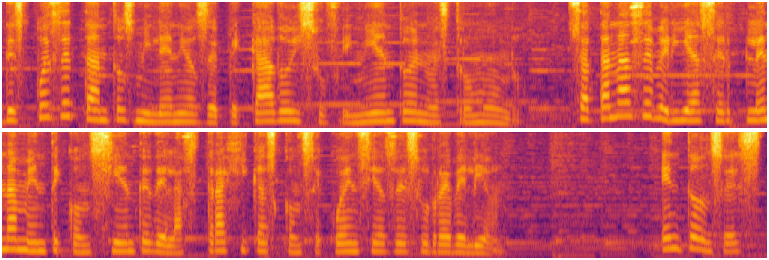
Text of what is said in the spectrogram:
Después de tantos milenios de pecado y sufrimiento en nuestro mundo, Satanás debería ser plenamente consciente de las trágicas consecuencias de su rebelión. Entonces,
